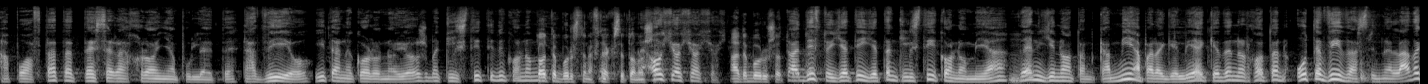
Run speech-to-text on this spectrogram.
Από αυτά τα τέσσερα χρόνια που λέτε, τα δύο ήταν κορονοϊός με κλειστή την οικονομία. Τότε μπορούσατε να φτιάξετε τον ΟΣΕ. Όχι, όχι, όχι. όχι. Α, δεν μπορούσατε. Το αντίθετο, γιατί, γιατί ήταν κλειστή η οικονομία, δεν γινόταν καμία παραγγελία και δεν ερχόταν ούτε βίδα στην Ελλάδα.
